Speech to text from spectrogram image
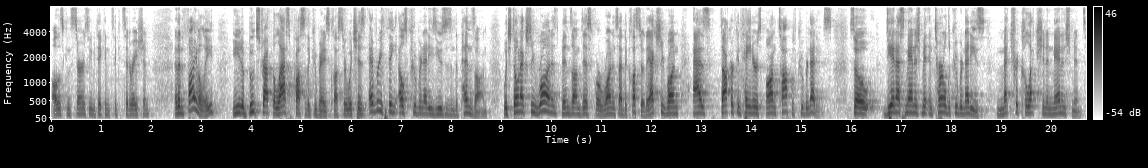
All those concerns need to be taken into consideration. And then finally, you need to bootstrap the last process of the Kubernetes cluster, which is everything else Kubernetes uses and depends on, which don't actually run as bins on disk or run inside the cluster. They actually run as Docker containers on top of Kubernetes. So DNS management internal to Kubernetes, metric collection and management,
